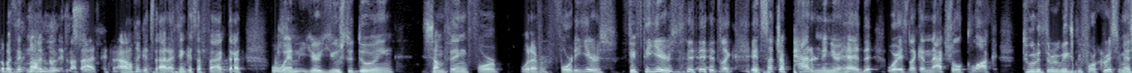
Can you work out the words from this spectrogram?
No, but think, no, it's not, it's not that. It's- I don't think it's that. I think it's the fact that when you're used to doing something for whatever 40 years 50 years it's like it's such a pattern in your head where it's like a natural clock two to three weeks before christmas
